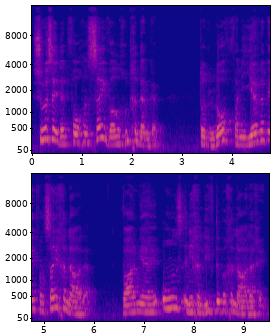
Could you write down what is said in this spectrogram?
soos hy dit volgens sy wil goed gedink het tot lof van die heerlikheid van sy genade waarmee hy ons in die geliefde begenadig het.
